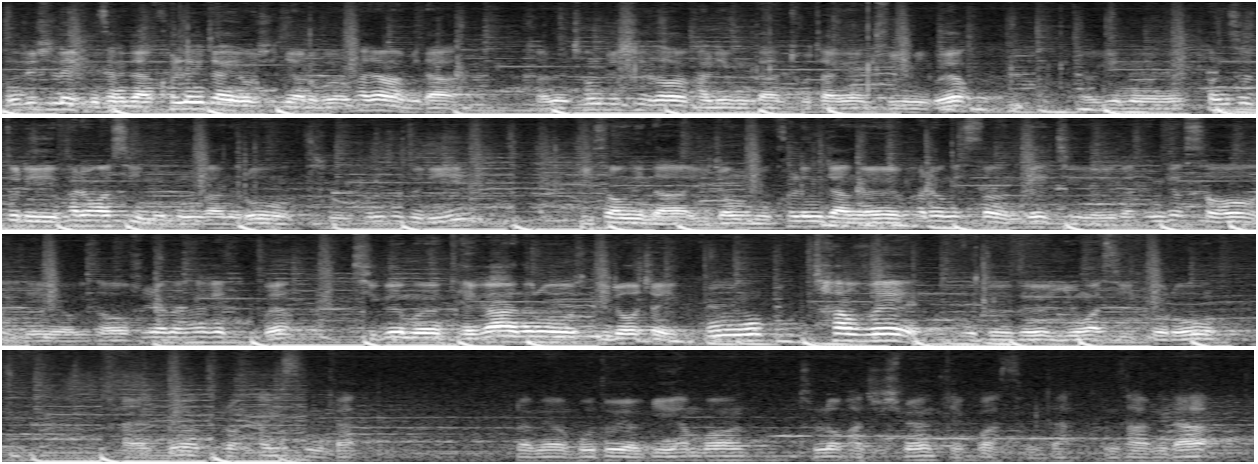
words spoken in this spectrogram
청주실내 빙상장 컬링장에 오신 여러분 환영합니다. 저는 청주시설관리공단 조장현 주임이고요. 여기는 선수들이 활용할 수 있는 공간으로 지금 선수들이 이성이나 유정부 컬링장을 활용했었는데 지금 여기가 생겨서 이제 여기서 훈련을 하게 됐고요. 지금은 대관으로 이루어져 있고 차후에 모두들 이용할 수 있도록 잘 꾸며도록 하겠습니다. 그러면 모두 여기 한번 둘러봐 주시면 될 것 같습니다. 감사합니다.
